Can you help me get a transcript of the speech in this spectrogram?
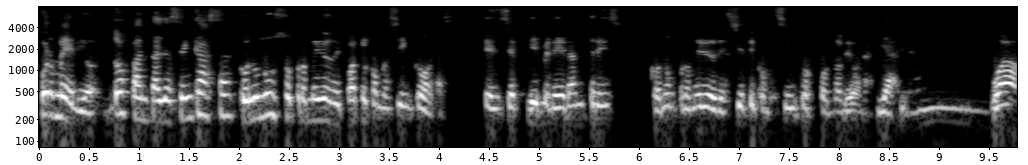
por medio dos pantallas en casa con un uso promedio de 4,5 horas. En septiembre eran tres con un promedio de 7,5 o 9 horas diarias. ¡Wow!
